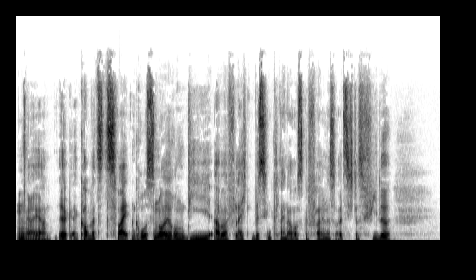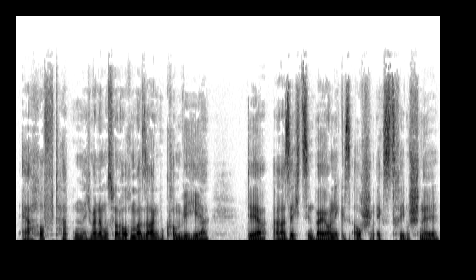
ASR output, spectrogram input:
Naja, äh, kommen wir zur zweiten großen Neuerung, die aber vielleicht ein bisschen kleiner ausgefallen ist, als sich das viele erhofft hatten. Ich meine, da muss man auch immer sagen, wo kommen wir her? Der A16 Bionic ist auch schon extrem schnell.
